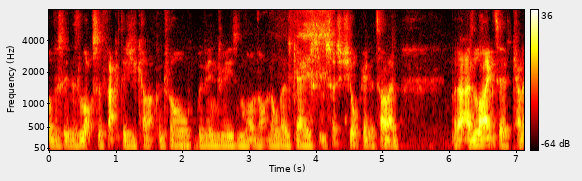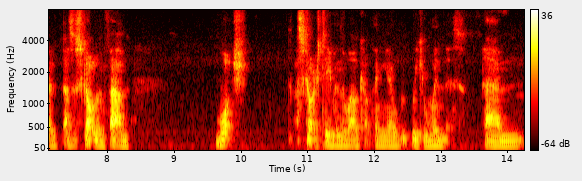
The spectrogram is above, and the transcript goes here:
Obviously, there's lots of factors you can't control with injuries and whatnot, and all those games in such a short period of time. But I'd like to kind of, as a Scotland fan, watch a Scottish team in the World Cup, thinking, you know, we can win this. Um,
